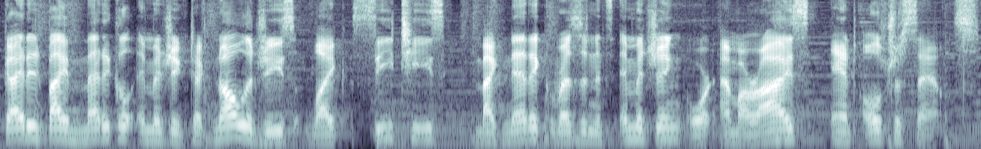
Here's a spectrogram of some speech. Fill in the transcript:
guided by medical imaging technologies like CTs, magnetic resonance imaging or MRIs, and ultrasounds.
